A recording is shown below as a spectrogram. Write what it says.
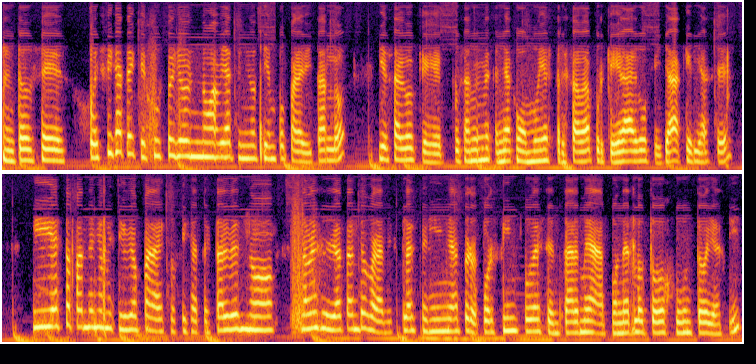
Entonces, pues fíjate que justo yo no había tenido tiempo para editarlo y es algo que pues a mí me tenía como muy estresada porque era algo que ya quería hacer. Y esta pandemia me sirvió para eso, fíjate, tal vez no, no me sirvió tanto para mis clases en línea, pero por fin pude sentarme a ponerlo todo junto y así.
